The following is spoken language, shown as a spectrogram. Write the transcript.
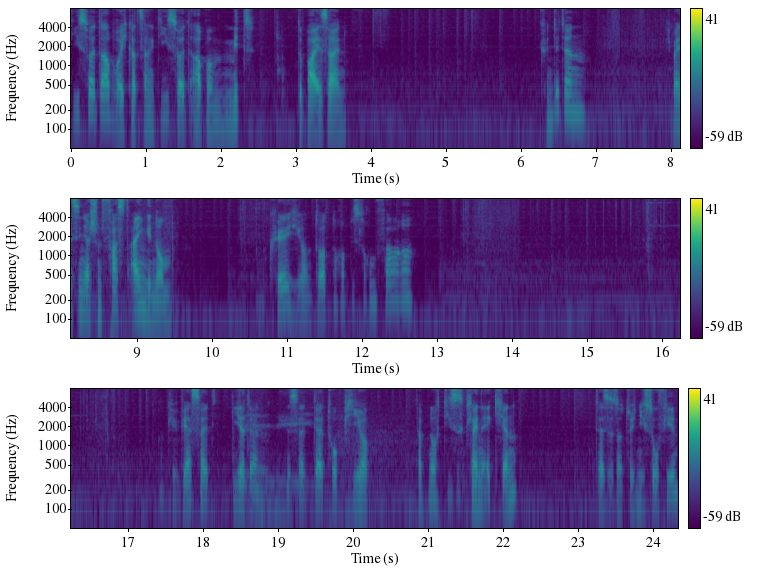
Die sollte aber, wollte ich gerade sagen, die sollte aber mit dabei sein. Könnt ihr denn... Ich meine, sie sind ja schon fast eingenommen. Okay, hier und dort noch ein bisschen rumfahre. Okay, wer seid ihr denn? Ihr seid der Trupp hier. Ich habe noch dieses kleine Eckchen. Das ist natürlich nicht so viel.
